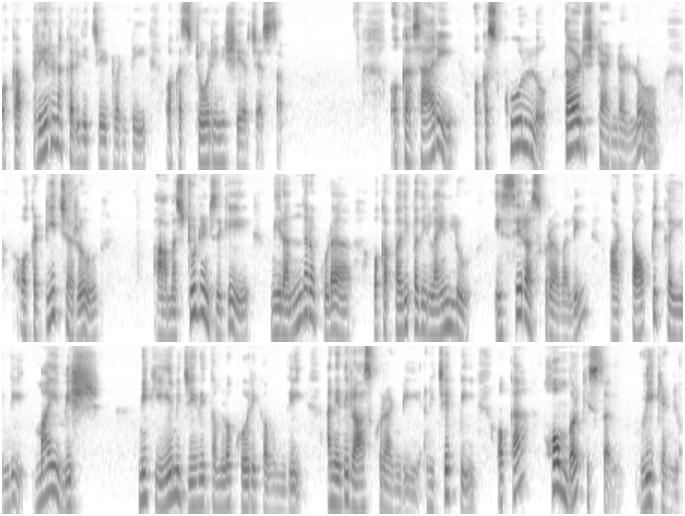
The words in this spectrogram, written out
ఒక ప్రేరణ కలిగించేటువంటి ఒక స్టోరీని షేర్ చేస్తాను. ఒకసారి ఒక స్కూల్లో థర్డ్ స్టాండర్డ్లో ఒక టీచరు ఆమె స్టూడెంట్స్కి మీరందరూ కూడా ఒక పది పది లైన్లు ఎస్సే రాసుకురావాలి. ఆ టాపిక్ అయ్యింది మై విష్. మీకు ఏమి జీవితంలో కోరిక ఉంది అనేది రాసుకురండి అని చెప్పి ఒక హోంవర్క్ ఇస్తారు వీకెండ్లో.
